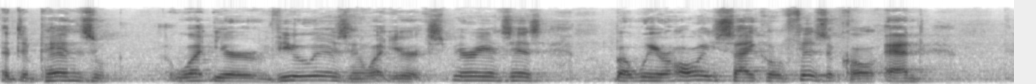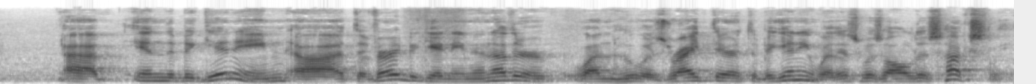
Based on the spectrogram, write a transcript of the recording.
It depends what your view is and what your experience is, but we are always psychophysical. And uh, in the beginning, uh, at the very beginning, another one who was right there at the beginning with us was Aldous Huxley.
